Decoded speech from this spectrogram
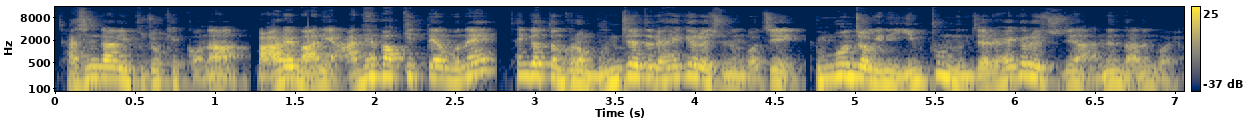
자신감이 부족했거나 말을 많이 안 해봤기 때문에 생겼던 그런 문제들을 해결해 주는 거지 근본적인 이 인풋 문제를 해결해 주지는 않는다는 거예요.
